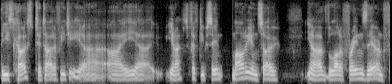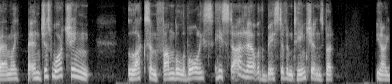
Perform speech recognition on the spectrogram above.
the east coast, Te Tairawhiti, uh, I uh, you know, fifty percent Maori, and so you know, I have a lot of friends there and family, and just watching Luxon fumble the ball. He he started out with the best of intentions, but you know,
